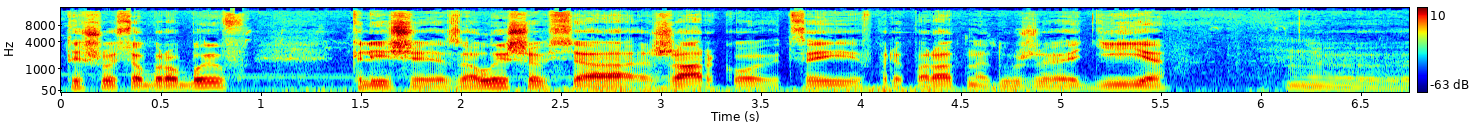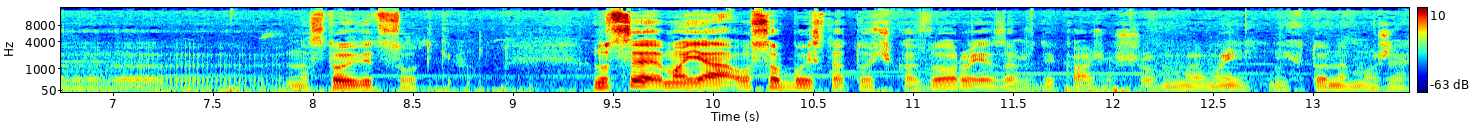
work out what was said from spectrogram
ти щось обробив, кліщ залишився жарко, цей препарат не дуже діє е, на 100%. Ну, це моя особиста точка зору. Я завжди кажу, що ми, ми, ніхто не може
